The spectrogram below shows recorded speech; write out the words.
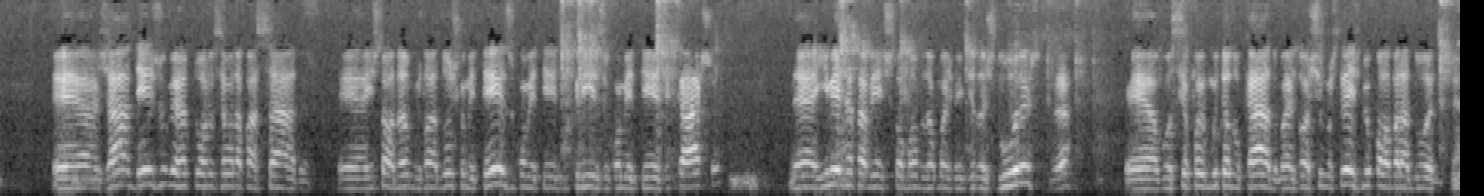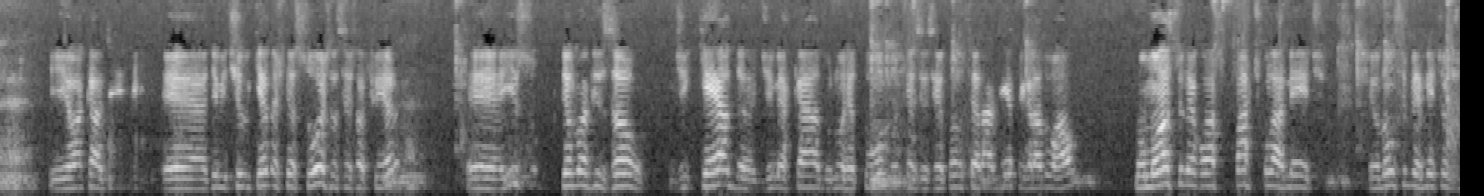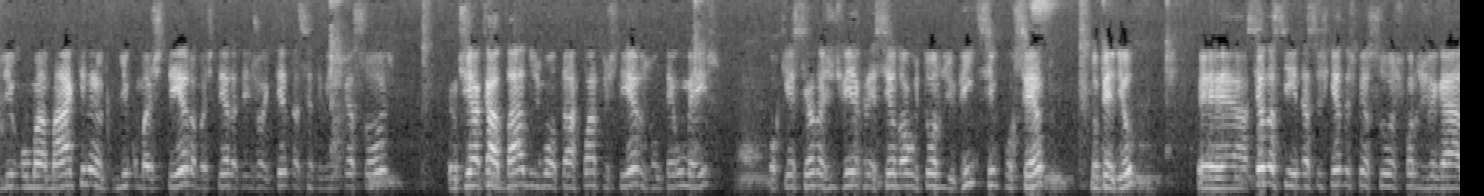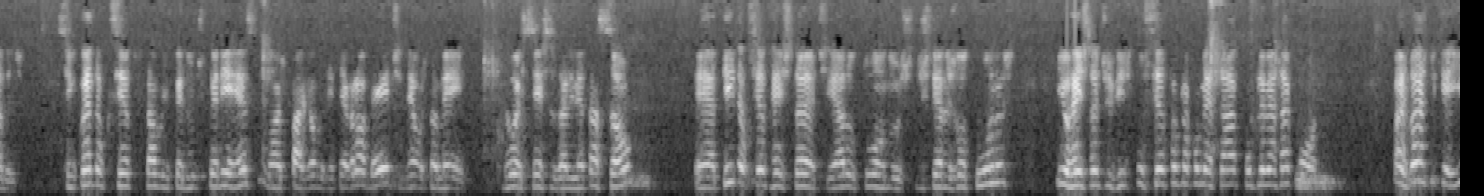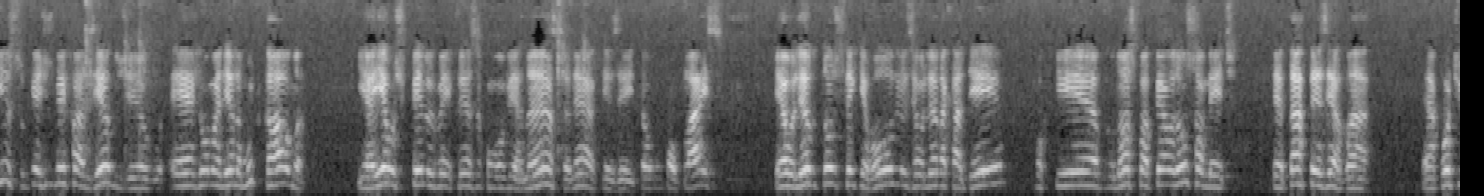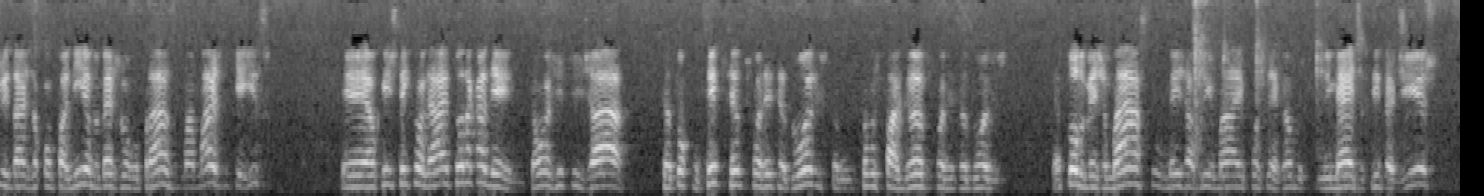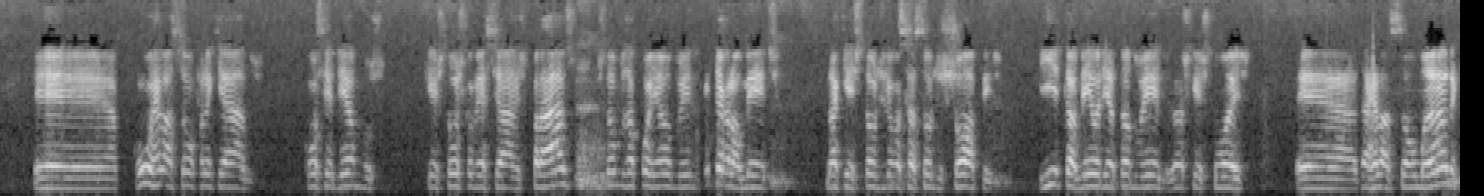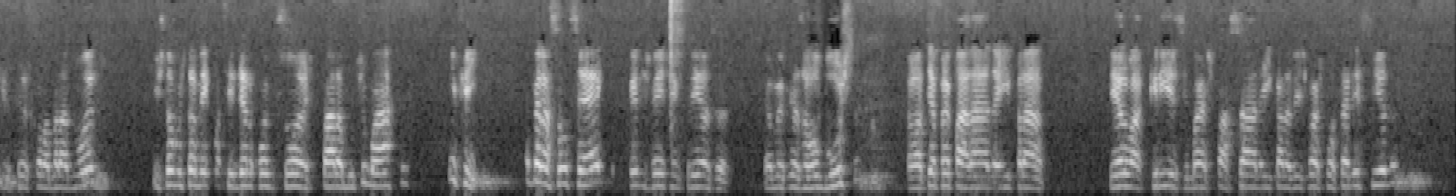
É, já desde o meu retorno semana passada, é, instalamos lá dois comitês, o comitê de crise e o comitê de caixa. Né? Imediatamente tomamos algumas medidas duras. Né? É, você foi muito educado, mas nós tínhamos 3 mil colaboradores uhum. e eu acabei é, demitindo 500 pessoas na sexta-feira. Uhum. É, isso tendo uma visão de queda de mercado no retorno, quer dizer, esse retorno será lento e gradual. No nosso negócio, particularmente, eu não simplesmente eu desligo uma máquina, eu desligo uma esteira, uma esteira tem de 80 a 120 pessoas. Eu tinha acabado de montar quatro esteiras, não tem um mês, porque esse ano a gente vinha crescendo algo em torno de 25% no período. É, sendo assim, dessas 500 pessoas foram desligadas, 50% estavam em período de experiência, nós pagamos integralmente, demos também duas cestas de alimentação. É, 30% restante eram turnos de esteiras noturnas, e o restante de 20% foi para complementar, complementar a conta. Mas mais do que isso, o que a gente vem fazendo, Diego, é de uma maneira muito calma, e aí é o espelho de uma empresa com governança, né? quer dizer, então com compliance, é olhando todos os stakeholders, é olhando a cadeia, porque o nosso papel é não somente tentar preservar é, a continuidade da companhia no médio e longo prazo, mas mais do que isso, é, o que a gente tem que olhar é toda a cadeia. Então a gente já sentou com 100% dos fornecedores, estamos pagando fornecedores é, todo mês de março, mês de abril e maio postergamos em média 30 dias. É, com relação a franqueados, concedemos questões comerciais prazo, estamos apoiando eles integralmente na questão de negociação de shoppings e também orientando eles nas questões é, da relação humana, que os colaboradores. Estamos também concedendo condições para multimarcas. Enfim, a operação segue. Felizmente a empresa é uma empresa robusta, ela está preparada aí para ter uma crise mais passada e cada vez mais fortalecida,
